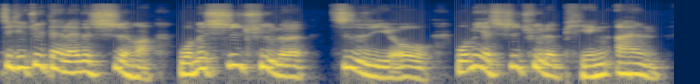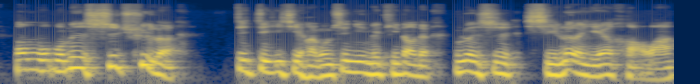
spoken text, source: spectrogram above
这些罪带来的是哈，我们失去了自由，我们也失去了平安啊，我我们失去了这这一切哈，我们圣经里面提到的，不论是喜乐也好啊，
